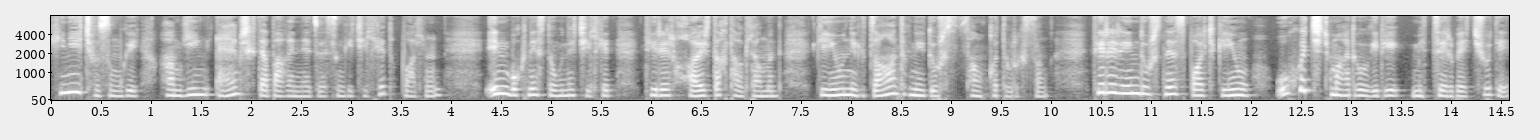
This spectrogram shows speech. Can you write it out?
хэний ч хүсэмгүй хамгийн аимшигтай багын найз байсан гэж хэлэхэд болно. Энэ бүхнээс дүгнэж хэлэхэд тэрээр хоёр дахь тоглоомонд Гиюныг зоонтгны дүрс сонгоход хүргэсэн. Тэрээр энэ дүрснээс болж Гиюн үхэж ч магадгүй гэдгийг мэдсээр байд шүү дээ.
